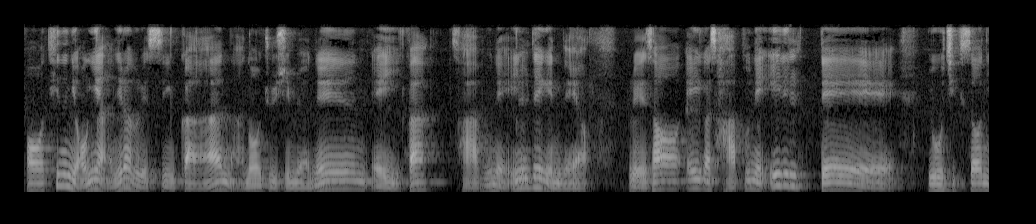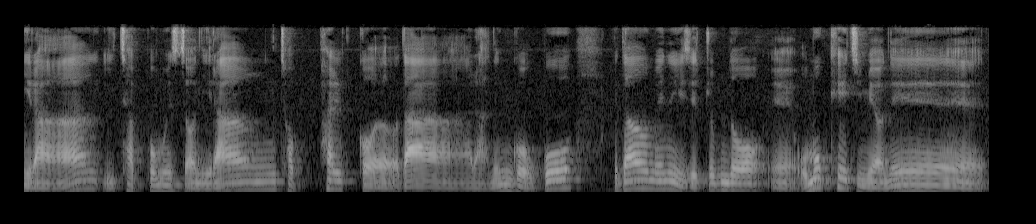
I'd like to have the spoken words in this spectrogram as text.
어, t는 0이 아니라 그랬으니까 나눠주시면은 a가 4분의 1 되겠네요. 그래서 a가 4분의 1일 때 요 직선이랑 2차 포물선이랑 접할 거다라는 거고 그 다음에는 이제 좀더 예, 오목해지면은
